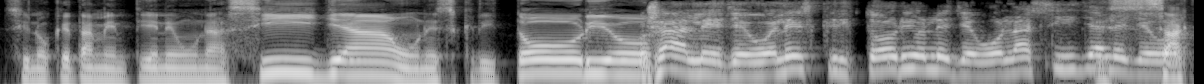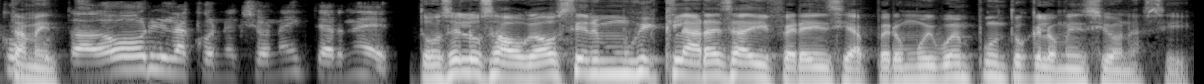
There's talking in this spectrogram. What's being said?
sino que también tiene una silla, un escritorio. O sea, le llevó el escritorio, le llevó la silla, le llevó el computador y la conexión a Internet. Entonces los abogados tienen muy clara esa diferencia, pero muy buen punto que lo mencionas, sí.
